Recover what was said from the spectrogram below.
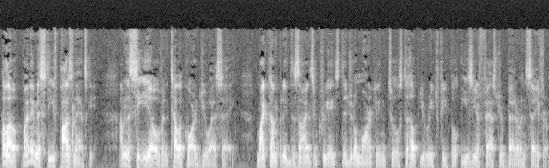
Hello, my name is Steve Poznansky. I'm the CEO of IntelliCard USA. My company designs and creates digital marketing tools to help you reach people easier, faster, better, and safer.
